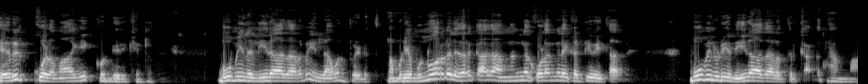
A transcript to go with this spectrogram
தெருக்குளமாகி கொண்டிருக்கின்றது பூமியில நீராதாரமே இல்லாமல் போயிடுது. நம்முடைய முன்னோர்கள் இதற்காக அங்கங்க குளங்களை கட்டி வைத்தார்கள்? பூமியினுடைய நீராதாரத்திற்காக ஆமா.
